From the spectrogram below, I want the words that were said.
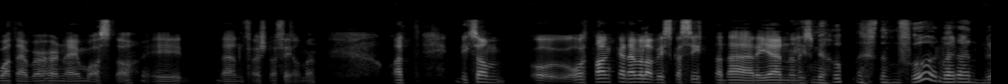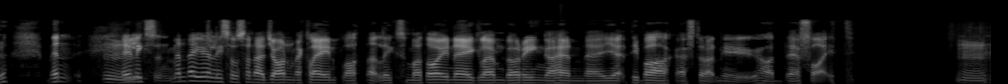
whatever her name was då i den första filmen. Och att liksom och, och, tanken är väl att vi ska sitta där igen och liksom jag hoppas de får varandra. Men, mm. det, är liksom, men det är ju liksom sån här John McClane-plott att liksom att oj nej glömde att ringa henne tillbaka efter att ni hade fight. Mm.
